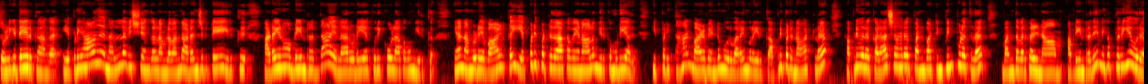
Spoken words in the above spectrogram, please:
சொல்லிக்கிட்டே இருக்காங்க. எப்படியாவது நல்ல விஷயங்கள் நம்மளை வந்து அடைஞ்சுக்கிட்டே இருக்குது அடையணும் அப்படின்றது தான் எல்லாருடைய குறிக்கோளாகவும் இருக்குது ஏன்னா நம்மளுடைய வாழ்க்கை எப்படிப்பட்டதாக வேணாலும் இருக்க முடியாது. இப்படித்தான் வாழ வேண்டும் ஒரு வரைமுறை இருக்குது அப்படிப்பட்ட நாட்டில் அப்படி ஒரு கலாச்சார பண்பாட்டின் பின்புலத்தில் வந்தவர்கள் நாம் அப்படின்றதே மிகப்பெரிய ஒரு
